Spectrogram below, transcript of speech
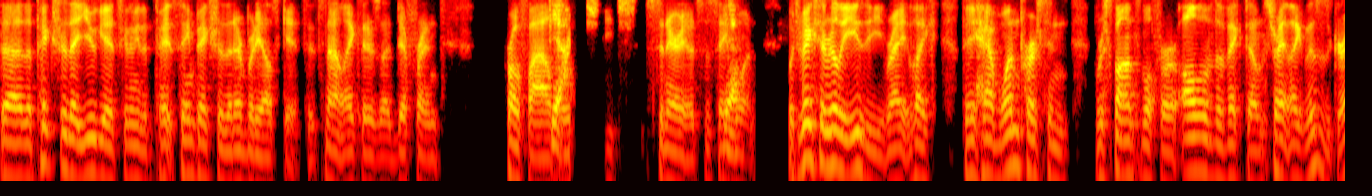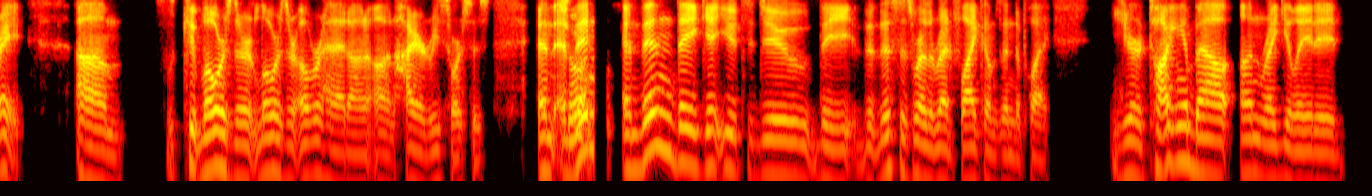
the the picture that you get is going to be the p- same picture that everybody else gets. It's not like there's a different profile yeah. for each, each, scenario. It's the same yeah. one, which makes it really easy, right? Like they have one person responsible for all of the victims, right? Like this is great. Um, lowers their lowers their overhead on on hired resources and and sure. then and then they get you to do the, the this is where the red flag comes into play you're talking about unregulated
